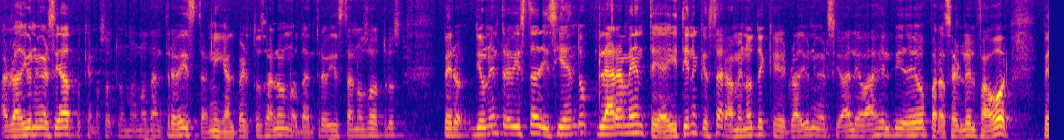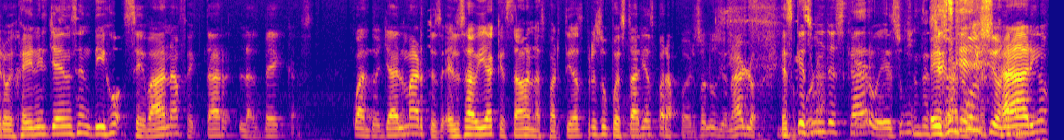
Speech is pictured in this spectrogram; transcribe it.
a Radio Universidad, porque a nosotros no nos da entrevista, ni Alberto Salón nos da entrevista a nosotros, pero dio una entrevista diciendo claramente, ahí tiene que estar, a menos de que Radio Universidad le baje el video para hacerle el favor, pero Hennis Jensen dijo, se van a afectar las becas cuando ya el martes él sabía que estaban las partidas presupuestarias para poder solucionarlo. Es que es un descaro, es un, es un funcionario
